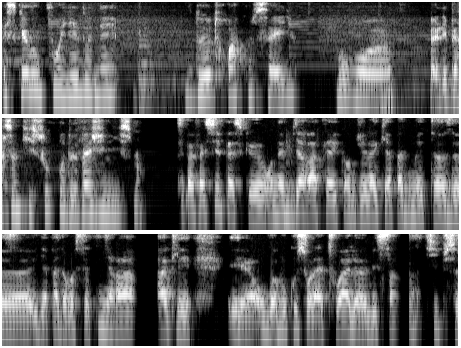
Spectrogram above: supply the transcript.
Est-ce que vous pourriez donner deux, trois conseils pour euh, les personnes qui souffrent de vaginisme? C'est pas facile parce qu'on aime bien rappeler avec Angela qu'il n'y a pas de méthode, euh, il n'y a pas de recette miracle et, et, on voit beaucoup sur la toile les cinq tips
